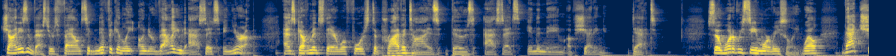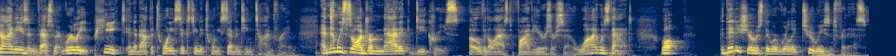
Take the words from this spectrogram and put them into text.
Chinese investors found significantly undervalued assets in Europe, as governments there were forced to privatize those assets in the name of shedding debt. So, what have we seen more recently? Well, that Chinese investment really peaked in about the 2016 to 2017 timeframe. And then we saw a dramatic decrease over the last five years or so. Why was that? Well, the data shows there were really two reasons for this.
